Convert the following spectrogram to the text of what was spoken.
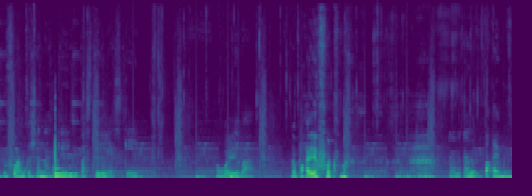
Perform ko siya ng cake, pastillas cake. Okay. Di ba? Napaka-effort mo. Ano, ano pa kayo mo?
